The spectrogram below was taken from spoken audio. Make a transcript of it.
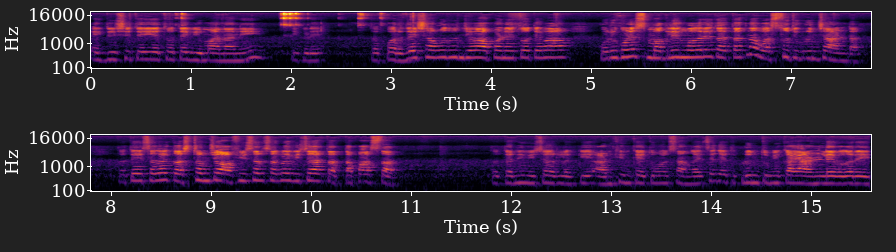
एक दिवशी ते येत होते विमानाने इकडे तर परदेशामधून जेव्हा आपण येतो तेव्हा कोणी कोणी स्मगलिंग वगैरे करतात ना वस्तू तिकडूनच्या आणतात. तर ते सगळे कस्टमचे ऑफिसर सगळे विचारतात तपासतात. तर त्यांनी विचारलं की आणखीन काही तुम्हाला सांगायचं काय तिकडून तुम्ही काय आणले वगैरे?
